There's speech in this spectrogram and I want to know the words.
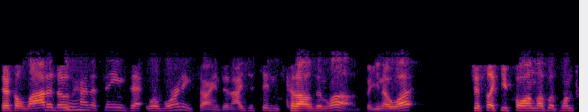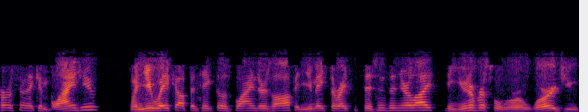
there's a lot of those Mhm. kind of things that were warning signs, and I just didn't because I was in love. But you know what? Just like you fall in love with one person that can blind you, when you wake up and take those blinders off and you make the right decisions in your life, the universe will reward you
